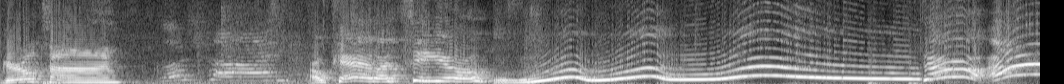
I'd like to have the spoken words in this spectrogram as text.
Girl time. Girl time. Okay, let's see you. Woo, woo, woo. So, ah,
